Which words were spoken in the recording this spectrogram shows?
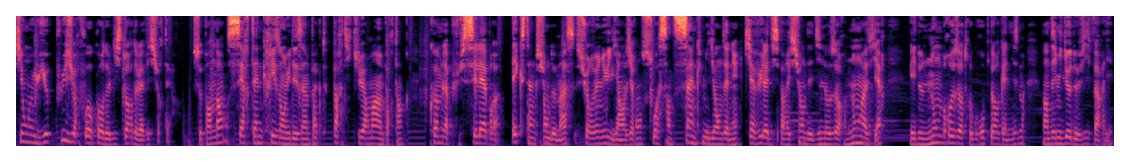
qui ont eu lieu plusieurs fois au cours de l'histoire de la vie sur Terre. Cependant, certaines crises ont eu des impacts particulièrement importants, comme la plus célèbre extinction de masse survenue il y a environ 65 millions d'années, qui a vu la disparition des dinosaures non aviaires et de nombreux autres groupes d'organismes dans des milieux de vie variés.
